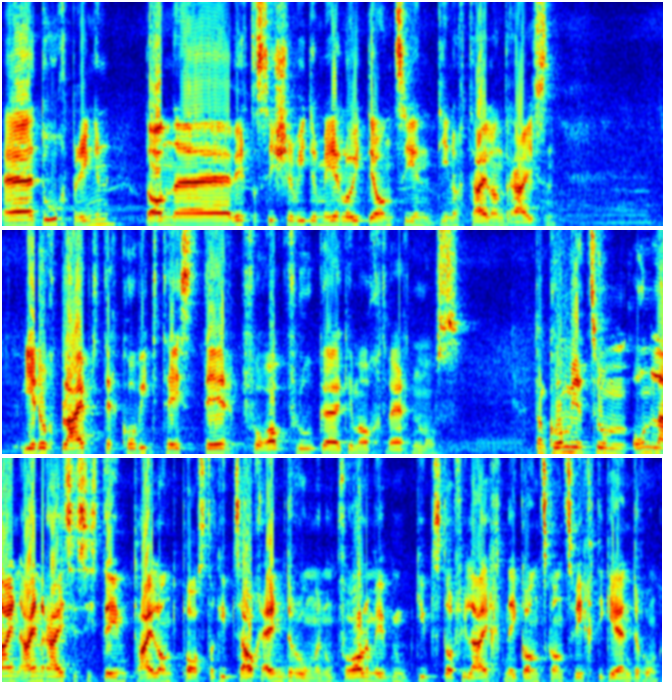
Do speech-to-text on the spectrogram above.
äh, durchbringen, dann äh, wird das sicher wieder mehr Leute anziehen, die nach Thailand reisen. Jedoch bleibt der Covid-Test, der vor Abflug äh, gemacht werden muss. Dann kommen wir zum Online-Einreisesystem Thailand Pass. Da gibt es auch Änderungen und vor allem eben gibt es da vielleicht eine ganz, ganz wichtige Änderung.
